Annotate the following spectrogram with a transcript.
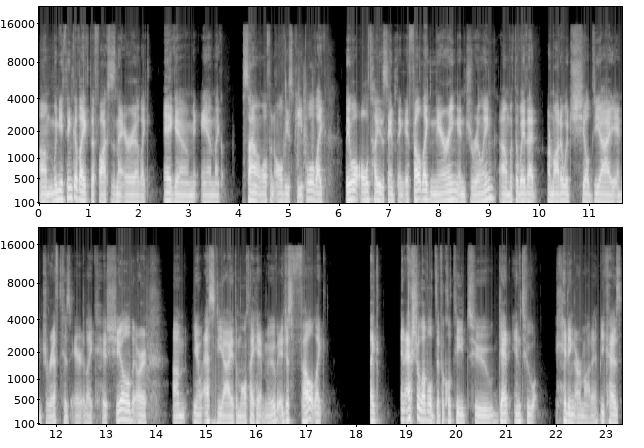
Um, when you think of like the foxes in that era, like Eggm and like Silent Wolf and all these people, like they will all tell you the same thing. It felt like nairing and drilling um, with the way that Armada would shield DI and drift his air, like his shield or, um, you know, SDI, the multi-hit move. It just felt like, like an extra level of difficulty to get into hitting Armada because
